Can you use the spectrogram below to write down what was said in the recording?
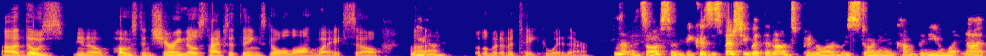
uh, those, you know, post and sharing those types of things go a long way. So, uh, yeah. a little bit of a takeaway there. No, it's awesome because especially with an entrepreneur who's starting a company or whatnot,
